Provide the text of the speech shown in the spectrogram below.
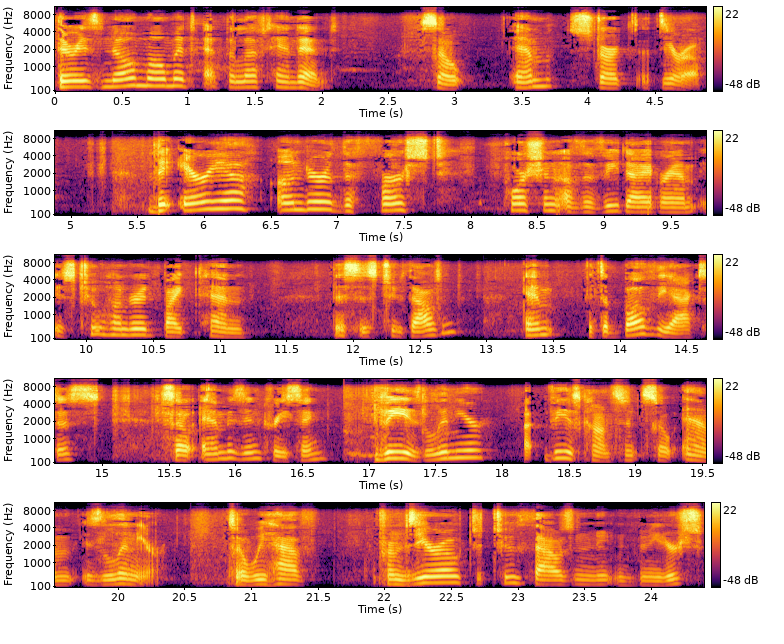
There is no moment at the left hand end. So M starts at zero. The area under the first portion of the V diagram is 200 by 10. This is 2000. M, it's above the axis, so M is increasing. V is linear, uh, V is constant, so M is linear. So we have from 0 to 2000 newton meters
